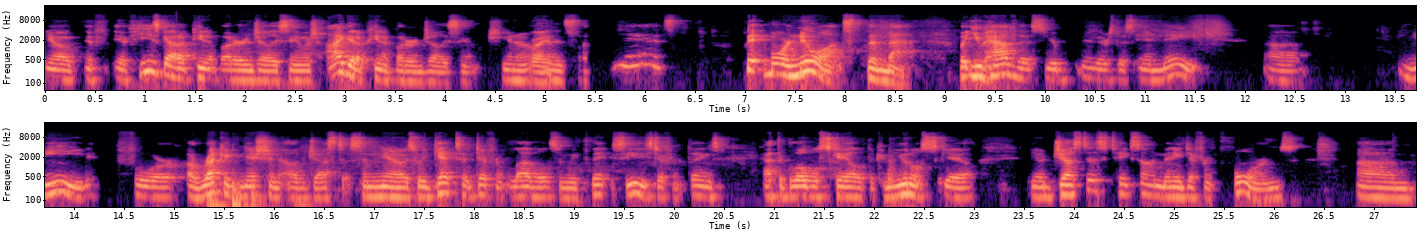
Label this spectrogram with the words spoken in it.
you know if if he's got a peanut butter and jelly sandwich i get a peanut butter and jelly sandwich you know right. and it's like yeah it's a bit more nuanced than that but you have this you're there's this innate uh, need for a recognition of justice. And you know, as we get to different levels and we th- see these different things at the global scale, at the communal scale, you know, justice takes on many different forms. Um,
